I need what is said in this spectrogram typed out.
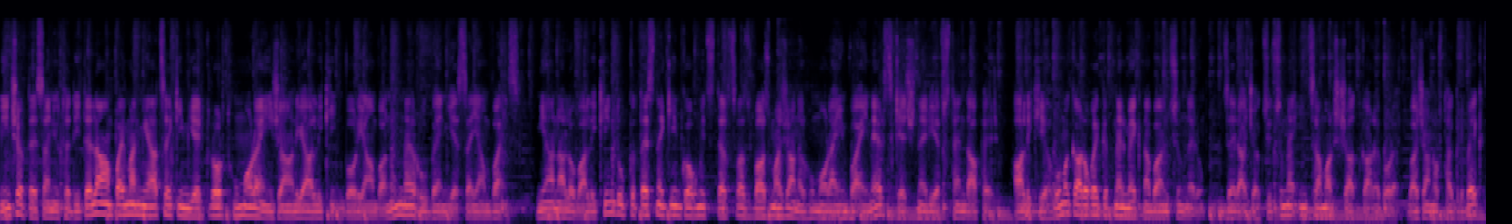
Մինչև տեսանյութը դիտելը անպայման միացեք իմ երկրորդ հումորային ժանրի ալիքին, որի անվանումն է Ռուբեն Եսայան Վայնս։ Միանալով ալիքին դուք կտեսնեք իմ կողմից ստեղծված բազմաժանր հումորային վայներ, սկեչներ եւ ստենդափեր։ Ալիքի հղումը կարող եք գտնել մեկնաբանություններում։ Ձեր աջակցությունը ինձ համար շատ կարեւոր է։ Բաժանորդագրվեք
